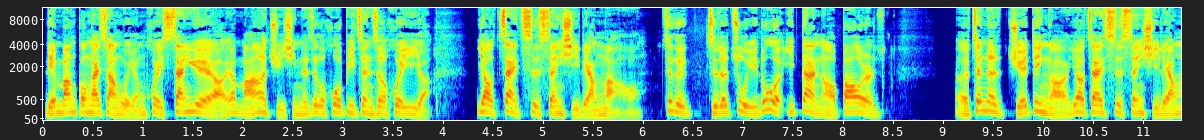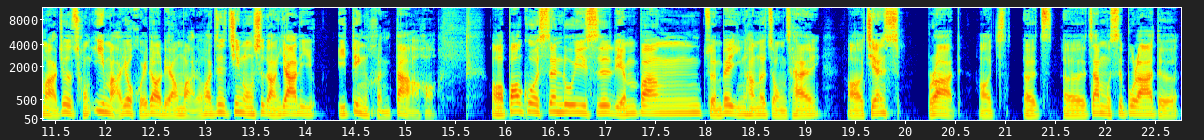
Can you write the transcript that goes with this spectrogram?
联邦公开市场委员会三月啊要马上举行的这个货币政策会议啊，要再次升息两码哦，这个值得注意。如果一旦啊鲍尔呃，真的决定啊，要再次升息两码，就是从一码又回到两码的话，这金融市场压力一定很大哈。哦，包括圣路易斯联邦准备银行的总裁哦，James Brad 哦，呃呃，詹姆斯布拉德，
